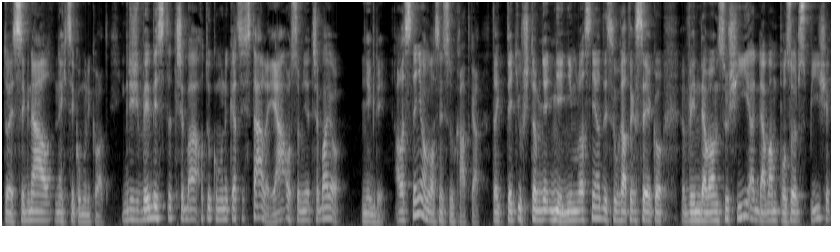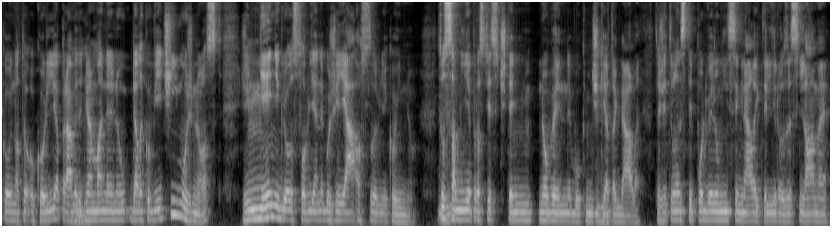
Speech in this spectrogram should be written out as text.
To je signál, nechci komunikovat. I když vy byste třeba o tu komunikaci stáli, já osobně třeba jo, Někdy. Ale stejně mám vlastně sluchátka. Tak teď už to mě měním vlastně a ty sluchátka se jako vyndávám suší a dávám pozor spíš jako na to okolí a právě mm. teď mám najednou daleko větší možnost, že mě někdo osloví nebo že já oslovím někoho jiného. To mm. samé je prostě s čtením novin nebo knížky mm. a tak dále. Takže tyhle ty podvědomí signály, které rozesíláme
